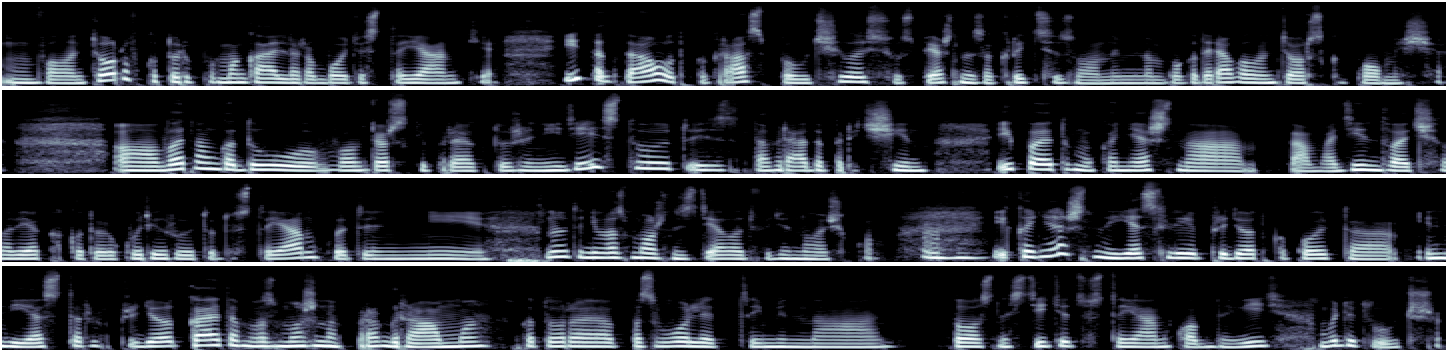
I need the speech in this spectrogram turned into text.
волонтеров, которые помогали работе стоянки. И тогда вот как раз получилось успешно закрыть сезон именно благодаря волонтерской помощи. А, в этом году волонтерский проект уже не действует из там ряда причин. И поэтому, конечно, там один-два человека, которые курируют эту стоянку, это не, ну, это невозможно сделать в одиночку. Угу. И, конечно, если придет какой-то инвестор, придет какая-то, возможно, программа, которая позволит именно дооснастить эту стоянку, обновить, будет лучше.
